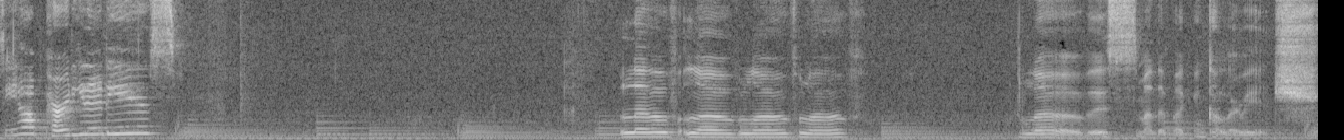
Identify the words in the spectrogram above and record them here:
See how pretty that is? Love, love, love, love. Love this motherfucking color, bitch.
